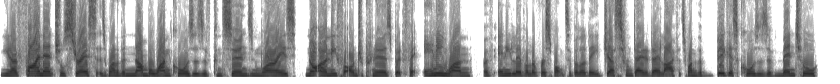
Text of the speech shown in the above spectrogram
You know, financial stress is one of the number one causes of concerns and worries, not only for entrepreneurs, but for anyone of any level of responsibility just from day to day life. It's one of the biggest causes of mental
